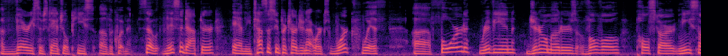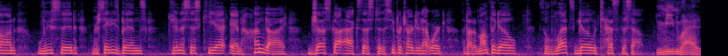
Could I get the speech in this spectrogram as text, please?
a very substantial piece of equipment. So this adapter and the Tesla Supercharger networks work with uh, Ford, Rivian, General Motors, Volvo, Polestar, Nissan, Lucid, Mercedes-Benz, Genesis, Kia, and Hyundai just got access to the Supercharger network about a month ago. So let's go test this out. Meanwhile,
